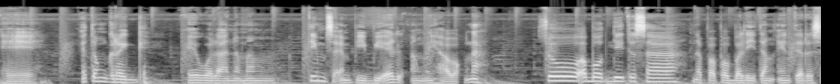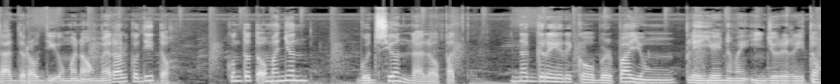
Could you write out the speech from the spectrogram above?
eh etong Greg eh wala namang team sa MPBL ang may hawak na. So about dito sa napapabalitang interesado raw di umano ang Meralco dito. Kung totoo man yun, goods yun lalo pat nagre-recover pa yung player na may injury rito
